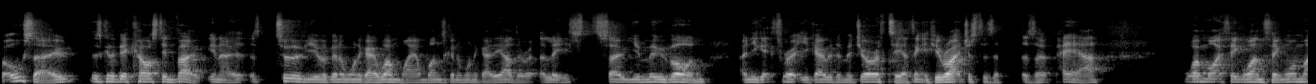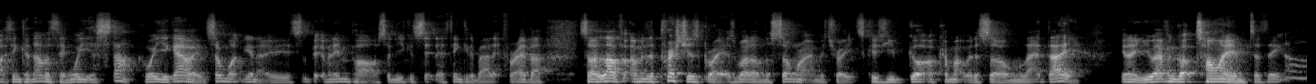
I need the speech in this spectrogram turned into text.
but also there's going to be a casting vote. You know, two of you are going to want to go one way and one's going to want to go the other at the least. So you move on and you get through it. You go with the majority. I think if you write just as a as a pair, one might think one thing, one might think another thing. Where you're stuck, where you're going. Someone, you know, it's a bit of an impasse, and you could sit there thinking about it forever. So I love. I mean, the pressure's great as well on the songwriting retreats because you've got to come up with a song that day. You know, you haven't got time to think. Oh,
